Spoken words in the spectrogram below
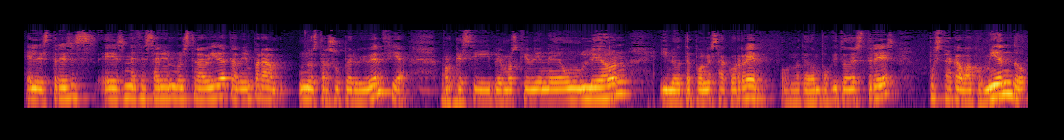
El estrés es, necesario en nuestra vida también para nuestra supervivencia, porque si vemos que viene un león y no te pones a correr o no te da un poquito de estrés, pues te acaba comiendo.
